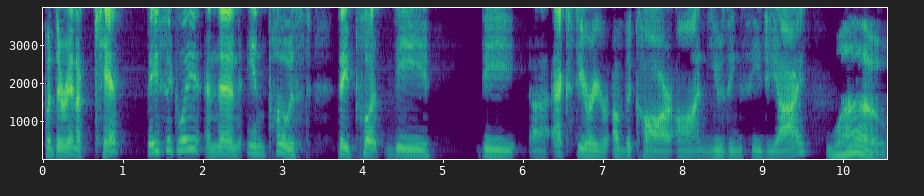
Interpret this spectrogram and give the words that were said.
but they're in a kit basically, and then in post they put the the uh, exterior of the car on using CGI. whoa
